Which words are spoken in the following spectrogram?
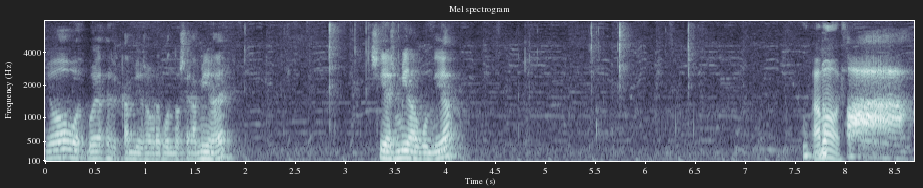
Yo voy- voy a hacer cambios ahora cuando sea mía, ¿eh? Si es mía algún día. Vamos. ¡Ah!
